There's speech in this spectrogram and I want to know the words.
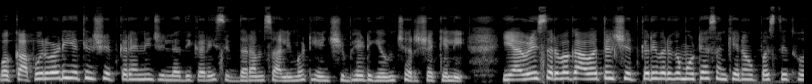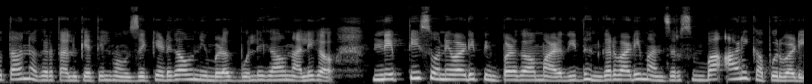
व कापूरवाडी येथील शेतकऱ्यांनी जिल्हाधिकारी सिद्धाराम सालीमठ यांची भेट घेऊन चर्चा केली. यावेळी सर्व गावातील शेतकरी वर्ग मोठ्या संख्येनं उपस्थित होता. नगर तालुक्यातील मौजे केडगाव निंबळक बोल्लेगाव नालेगाव नेप्ती सोनेवाडी पिंपळगाव माळवी धनगरवाडी मांजरसुंबा आणि कापूरवाडी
